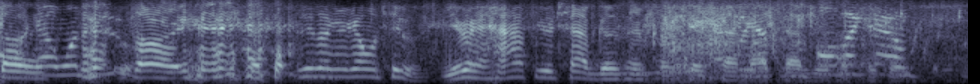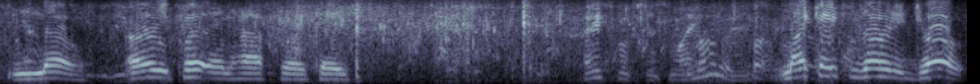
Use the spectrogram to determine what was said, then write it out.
So I got one too. Sorry. Seems like I got one too. Your half your tab goes in for a case tab. My tab goes Oh my in for god. case. no, I already put in half for a case. Facebook's just lame. My case is already drunk.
